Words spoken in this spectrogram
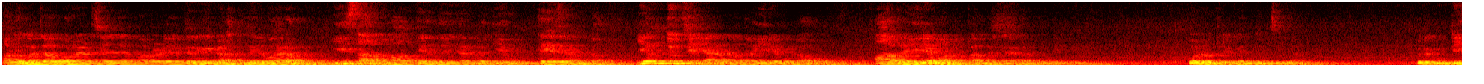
കള്ളു കഞ്ചാവ് കുറെ അടിച്ചു കഴിഞ്ഞാൽ അവരുടെ ഗൃഹി കടക്കുന്നതിന് പകരം ഈ സാധനം ആദ്യം എന്ത് കഴിഞ്ഞാൽ വലിയ ഉത്തേജനം ഉണ്ടാവും. എന്തും ചെയ്യാനുള്ള ധൈര്യം ഉണ്ടാവും. ആ ധൈര്യമാണ് ഇപ്പൊ നമ്മളിങ്ങനെ കണ്ടുകൊണ്ടിരിക്കുന്നത്. ഓരോരുത്തർക്കും എന്തും ചെയ്യാം. ഒരു കുട്ടി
